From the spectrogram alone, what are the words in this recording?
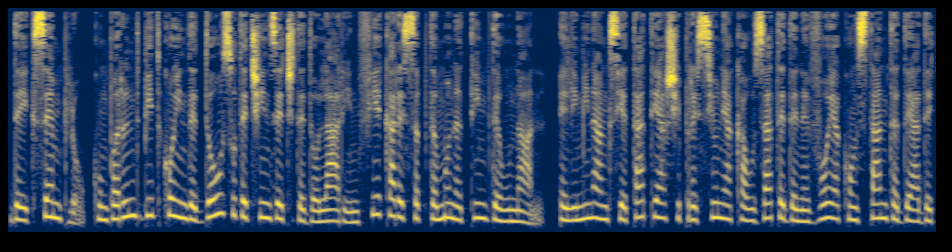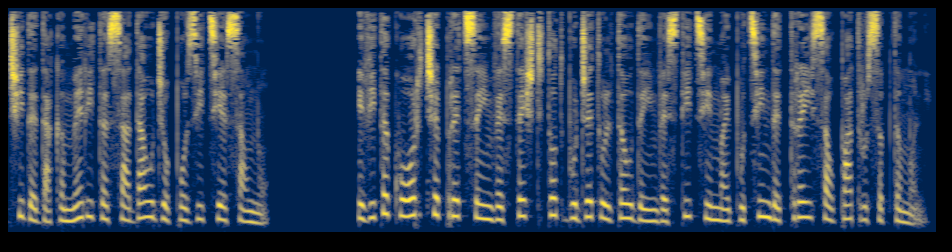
De exemplu, cumpărând Bitcoin de 250 de dolari în fiecare săptămână timp de un an, elimina anxietatea și presiunea cauzate de nevoia constantă de a decide dacă merită să adaugi o poziție sau nu. Evită cu orice preț să investești tot bugetul tău de investiții în mai puțin de 3 sau 4 săptămâni.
